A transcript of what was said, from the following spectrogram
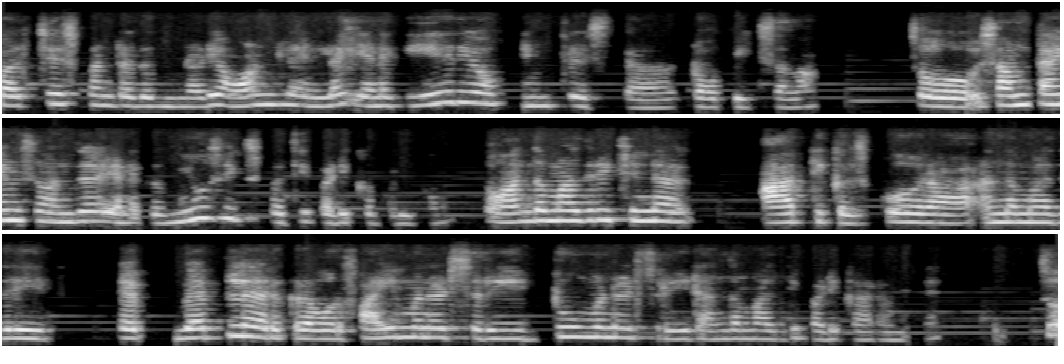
பர்ச்சேஸ் பண்றதுக்கு முன்னாடி ஆன்லைன்ல எனக்கு ஏரியா ஆஃப் இன்ட்ரெஸ்ட் டாபிக்ஸ் எல்லாம். ஸோ சம்டைம்ஸ் வந்து எனக்கு மியூசிக்ஸ் பத்தி படிக்க பிடிக்கும். ஸோ அந்த மாதிரி சின்ன ஆர்டிகல்ஸ் கோரா அந்த மாதிரி வெப் வெப்ல இருக்கிற ஒரு five minutes read two minutes read அந்த மாதிரி படிக்க ஆரம்பிச்சேன். ஸோ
